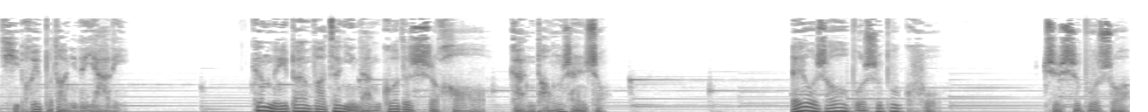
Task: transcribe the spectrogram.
体会不到你的压力，更没办法在你难过的时候感同身受。人有时候不是不苦，只是不说。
